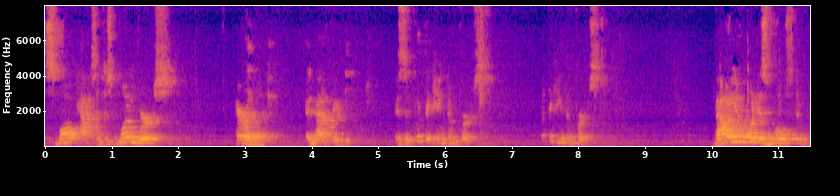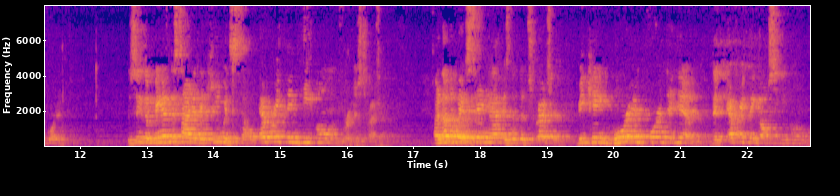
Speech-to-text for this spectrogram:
small passage, this one verse parable in Matthew, is to put the kingdom first. Put the kingdom first. Value what is most important. You see, the man decided that he would sell everything he owned for his treasure. Another way of saying that is that the treasure became more important to him than everything else he owned.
